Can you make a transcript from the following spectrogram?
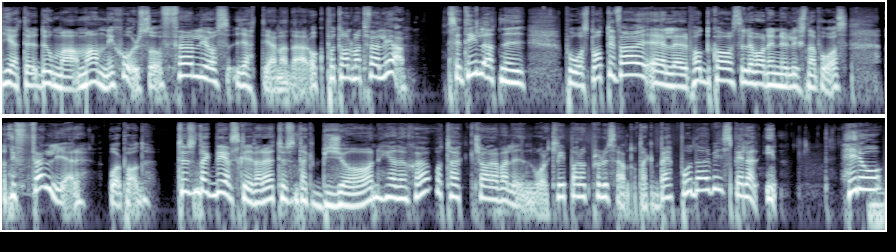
heter Dumma människor, så följ oss jättegärna där. Och på tal om att följa, se till att ni på Spotify eller podcast eller var ni nu lyssnar på oss, att ni följer vår podd. Tusen tack brevskrivare, tusen tack Björn Hedensjö och tack Klara Wallin, vår klippare och producent och tack Beppo där vi spelar in. Hej då!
